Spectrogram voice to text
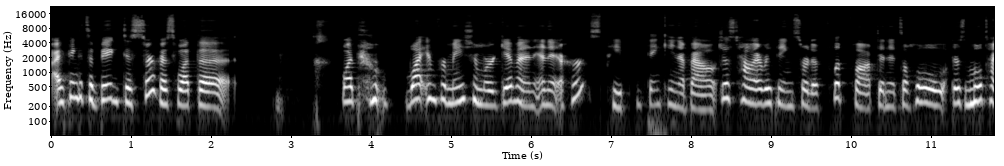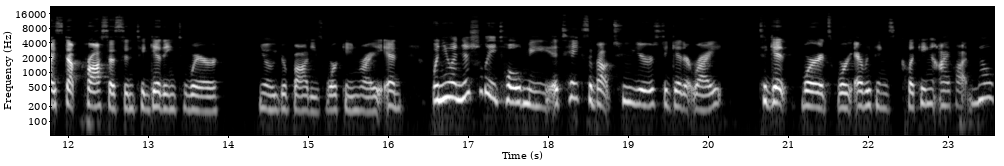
I think it's a big disservice what the what the, what information we're given and it hurts people thinking about just how everything sort of flip-flopped and it's a whole there's a multi-step process into getting to where you know your body's working right and when you initially told me it takes about two years to get it right to get where it's where everything's clicking i thought no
